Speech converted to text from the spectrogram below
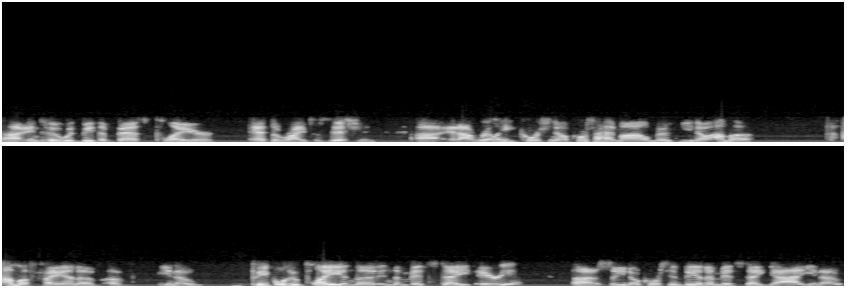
uh, and who would be the best player at the right position. Uh, and I really, of course, you know, of course, I had my on Mookie. You know, I'm a I'm a fan of of you know people who play in the in the mid-state area. Uh, so you know, of course, him being a mid-state guy, you know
